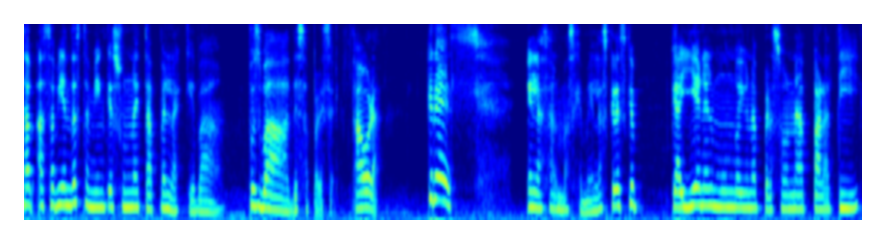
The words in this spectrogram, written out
a sabiendas también que es una etapa en la que va, pues va a desaparecer. Ahora, ¿crees en las almas gemelas? ¿Crees que que ahí en el mundo hay una persona para ti,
